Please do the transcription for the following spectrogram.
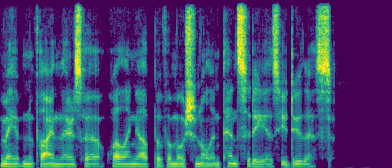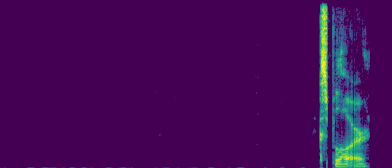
May even find there's a welling up of emotional intensity as you do this. Explore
